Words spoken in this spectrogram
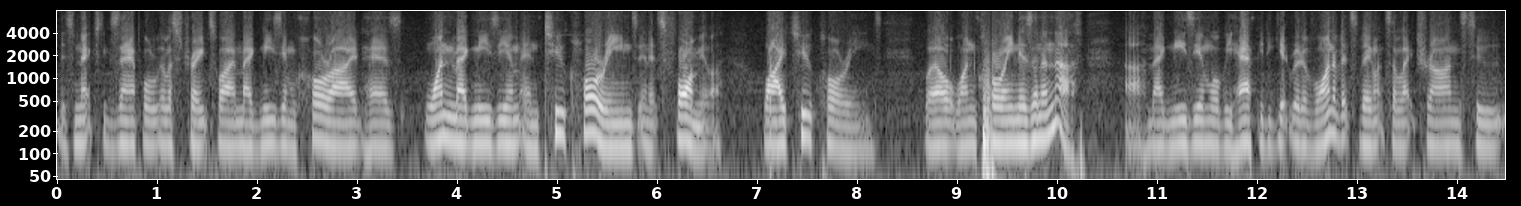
this next example illustrates why magnesium chloride has one magnesium and two chlorines in its formula. Why two chlorines? Well, one chlorine isn't enough. Uh, magnesium will be happy to get rid of one of its valence electrons to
